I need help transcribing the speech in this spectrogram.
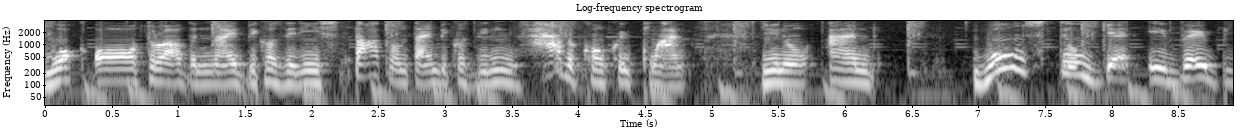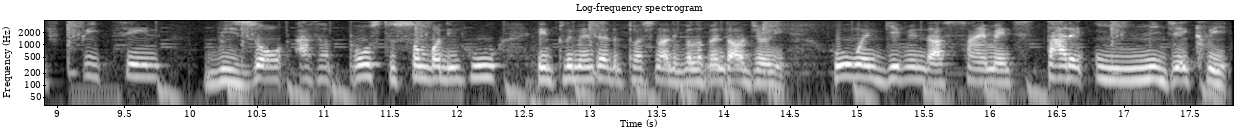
walk all throughout the night because they didn't start on time because they didn't have a concrete plan, you know, and won't still get a very befitting result as opposed to somebody who implemented the personal developmental journey who when given the assignment started immediately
